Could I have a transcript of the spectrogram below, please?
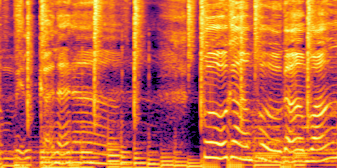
തമ്മിൽ കലരാം. പോകാം പോകാം വാ.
